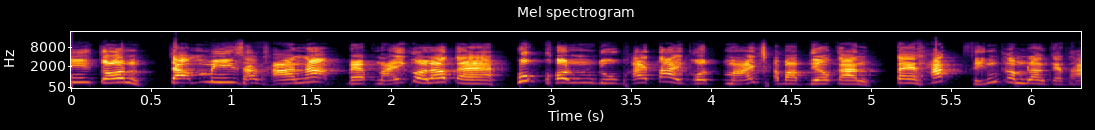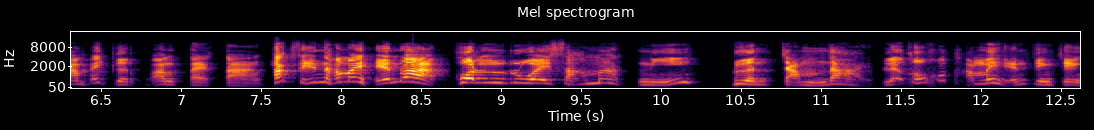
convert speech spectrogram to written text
มีจนจะมีสถานะแบบไหนก็แล้วแต่ ทุกคนอยู่ภายใต้กฎหมายฉบับเดียวกัน แต่ทักษิณกำลังจะทำให้เกิดความแตกต่าง ทักษิณทำให้เห็นว่าคนรวยสามารถหนีเรือนจำได้ แล้วเขาก็ทำให้เห็นจริง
